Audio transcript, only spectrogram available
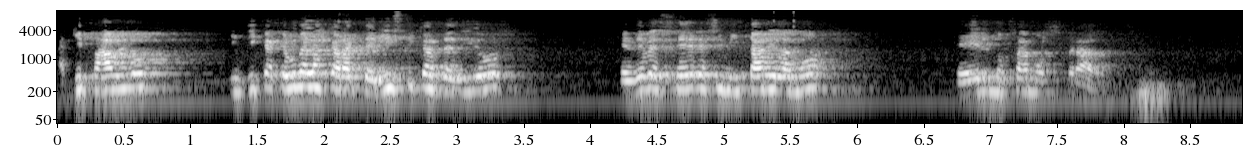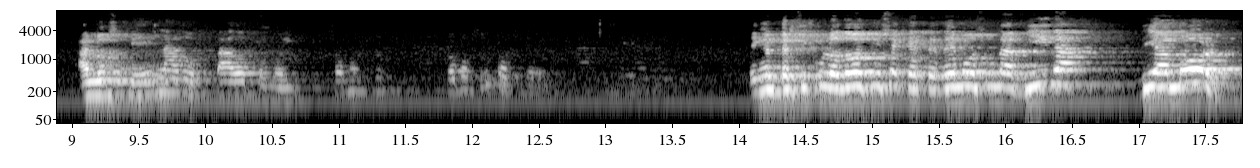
Aquí Pablo indica que una de las características de Dios que debe ser es imitar el amor que Él nos ha mostrado a los que Él ha adoptado como hijos. En el versículo 2 dice que tenemos una vida de amor.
